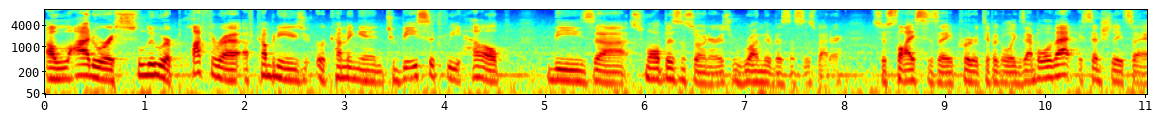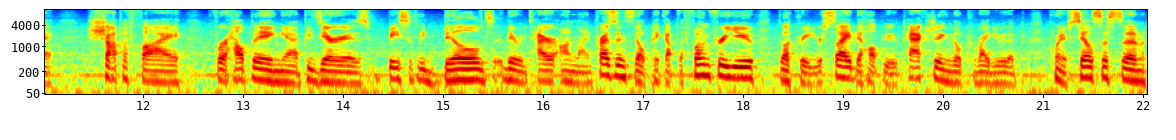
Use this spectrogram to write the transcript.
a lot or a slew or plethora of companies are coming in to basically help these uh, small business owners run their businesses better. So Slice is a prototypical example of that. Essentially, it's a Shopify for helping uh, pizzerias basically build their entire online presence. They'll pick up the phone for you, they'll create your site, they'll help you with packaging, they'll provide you with a point of sale system.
